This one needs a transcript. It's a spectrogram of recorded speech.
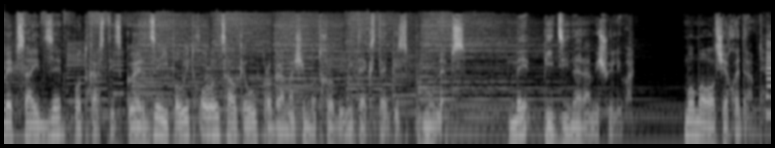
ვებსაიტზე, პოდკასტის გვერდზე იპოვეთ ყოველ ცალკეულ პროგრამაში მოთხრობილი ტექსტების ბმულებს. მე ბიძინა რამიშვილი ვარ. მომავალ შეხვედრამდე.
